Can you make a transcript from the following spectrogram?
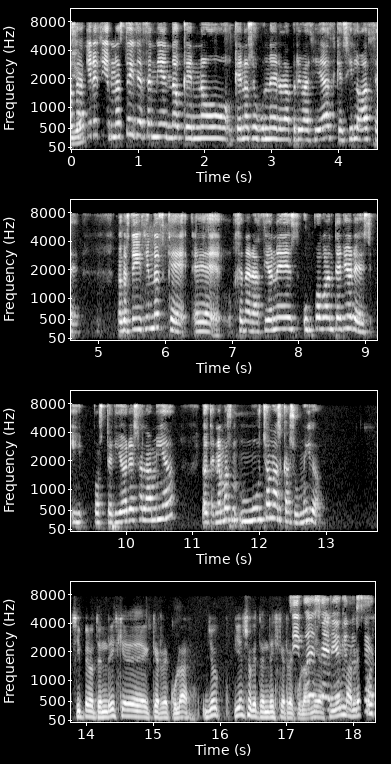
o sea, quiero decir, no estoy defendiendo que no, que no se vulnere la privacidad, que sí lo hace. Lo que estoy diciendo es que eh, generaciones un poco anteriores y posteriores a la mía lo tenemos mucho más que asumido. Sí, pero tendréis que, que recular. Yo pienso que tendréis que Sí, recular. Mira, ser, sin ir más lejos,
